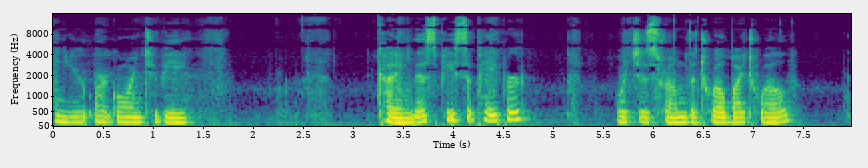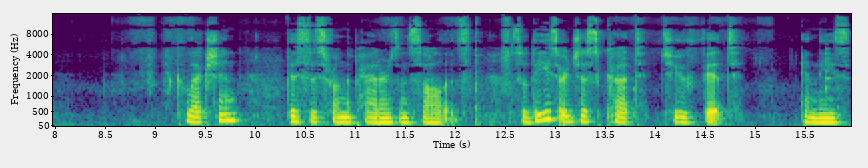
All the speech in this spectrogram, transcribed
and you are going to be cutting this piece of paper, which is from the 12 by 12 collection. This is from the Patterns and Solids. So these are just cut to fit in these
